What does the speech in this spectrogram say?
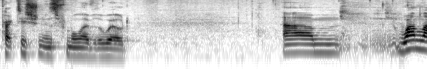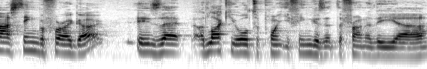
practitioners from all over the world. one last thing before I go is that I'd like you all to point your fingers at the front of the uh,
